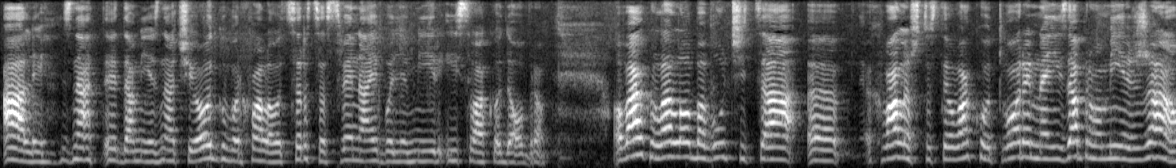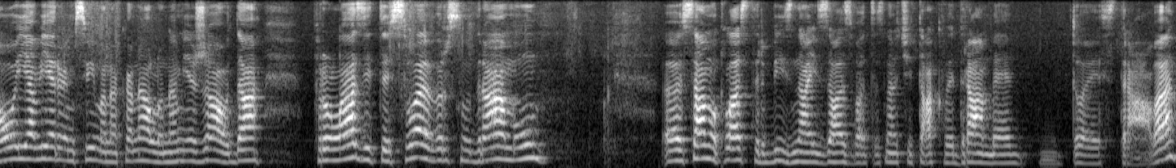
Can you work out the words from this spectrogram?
ali znate da mi je znači odgovor, hvala od srca, sve najbolje, mir i svako dobro. Ovako, La Loba Vučica, e, hvala što ste ovako otvorena i zapravo mi je žao, ja vjerujem svima na kanalu, nam je žao da prolazite svojevrsnu dramu. E, samo klaster bi zna izazvati znači takve drame, to je strava.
